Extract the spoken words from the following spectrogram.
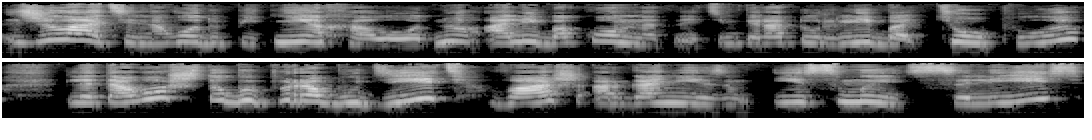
Желательно воду пить не холодную, а либо комнатной температуры, либо теплую, для того, чтобы пробудить ваш организм и смыть слизь,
